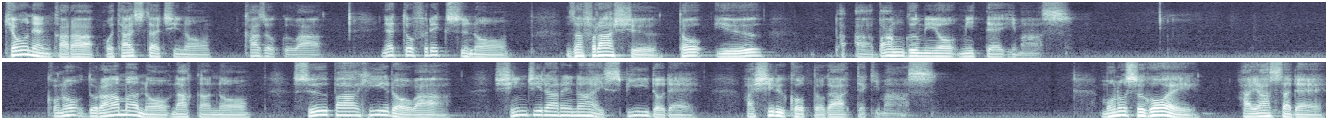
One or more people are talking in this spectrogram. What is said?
去年から私たちの家族はネットフリックスのザ・フラッシュという番組を見ています。このドラマの中のスーパーヒーローは信じられないスピードで走ることができます。ものすごい速さで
